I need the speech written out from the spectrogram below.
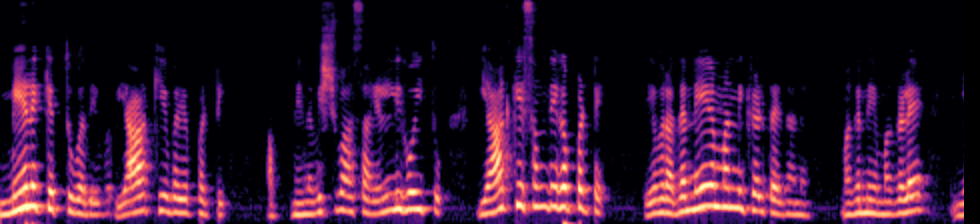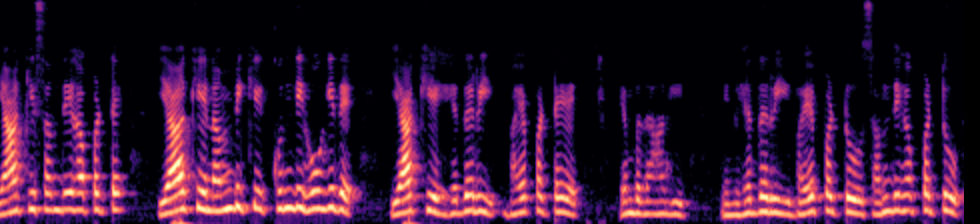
ಮೇಲಕ್ಕೆತ್ತುವ ದೇವರು. ಯಾಕೆ ಭಯಪಟ್ಟಿ? ಅಪ್, ನಿನ್ನ ವಿಶ್ವಾಸ ಎಲ್ಲಿ ಹೋಯಿತು? ಯಾಕೆ ಸಂದೇಹಪಟ್ಟೆ? ದೇವರು ಅದನ್ನೇ ನಮ್ಮನ್ನು ಕೇಳ್ತಾ ಇದ್ದಾನೆ. ಮಗನೇ, ಮಗಳೇ ಯಾಕೆ ಸಂದೇಹಪಟ್ಟೆ? ಯಾಕೆ ನಂಬಿಕೆ ಕುಂದಿ ಹೋಗಿದೆ? ಯಾಕೆ ಹೆದರಿ, ಭಯಪಟ್ಟೆ ಎಂಬುದಾಗಿ. ನೀನು ಹೆದರಿ, ಭಯಪಟ್ಟು, ಸಂದೇಹಪಟ್ಟು,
